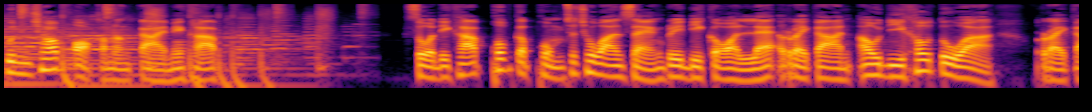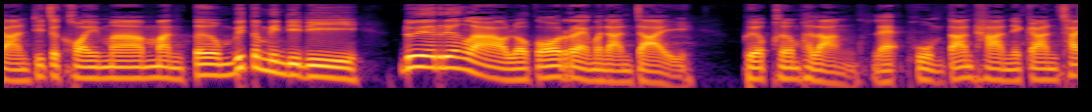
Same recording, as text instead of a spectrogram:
คุณชอบออกกำลังกายไหมครับสวัสดีครับ พบกับผมชัชวานแสงบรีดีกร และรายการเอาดีเข้าตัว รายการที่จะคอยมามันเติมวิตามินดีดด้วยเรื่องราวแล้วก็แรงบันดาลใจ เพื่อเพิ่มพลังและภูมิต้านทานในการใช้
